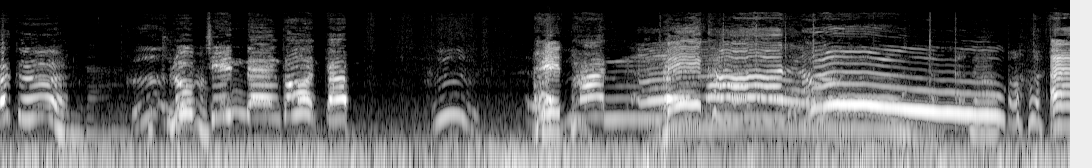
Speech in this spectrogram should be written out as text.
ก็คือ ลูกชิ้นแดงทอดกับเห็ดพันเบคอนอู้อ่า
